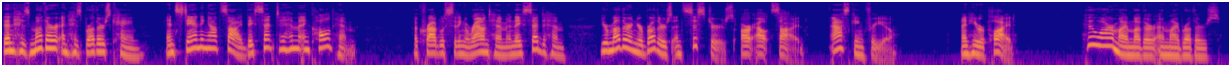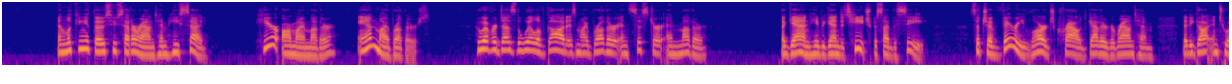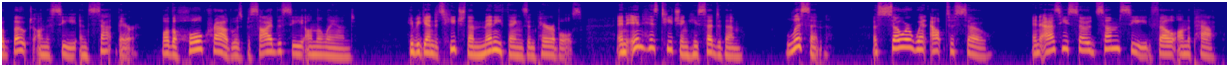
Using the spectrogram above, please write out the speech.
Then his mother and his brothers came, and standing outside, they sent to him and called him. A crowd was sitting around him, and they said to him, your mother and your brothers and sisters are outside, asking for you. And he replied, Who are my mother and my brothers? And looking at those who sat around him, he said, Here are my mother and my brothers. Whoever does the will of God is my brother and sister and mother. Again he began to teach beside the sea. Such a very large crowd gathered around him that he got into a boat on the sea and sat there, while the whole crowd was beside the sea on the land. He began to teach them many things in parables. And in his teaching he said to them, Listen, a sower went out to sow, and as he sowed, some seed fell on the path,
